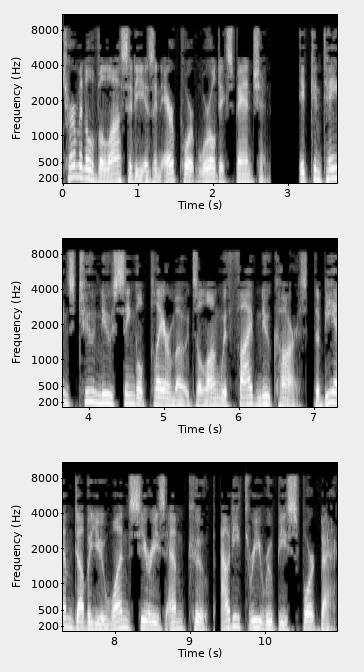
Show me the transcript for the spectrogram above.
Terminal Velocity is an airport world expansion. It contains two new single-player modes along with five new cars, the BMW 1 Series M Coupe, Audi 3 Rupees Sportback,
